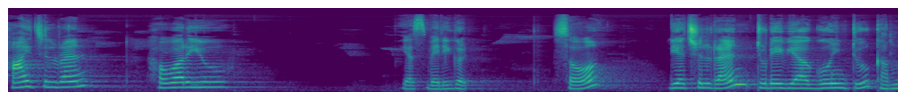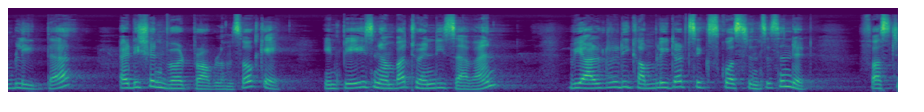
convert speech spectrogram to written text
Hi children, how are you? Yes, very good. So, dear children, today we are going to complete the addition word problems. Okay, in page number 27, we already completed six questions, isn't it? First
